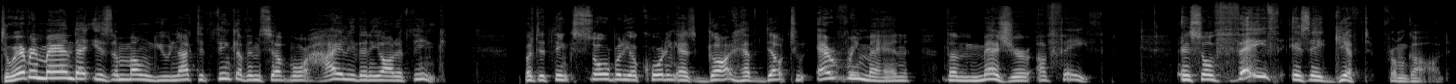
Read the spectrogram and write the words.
to every man that is among you, not to think of himself more highly than he ought to think, but to think soberly according as God hath dealt to every man the measure of faith. And so faith is a gift from God.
